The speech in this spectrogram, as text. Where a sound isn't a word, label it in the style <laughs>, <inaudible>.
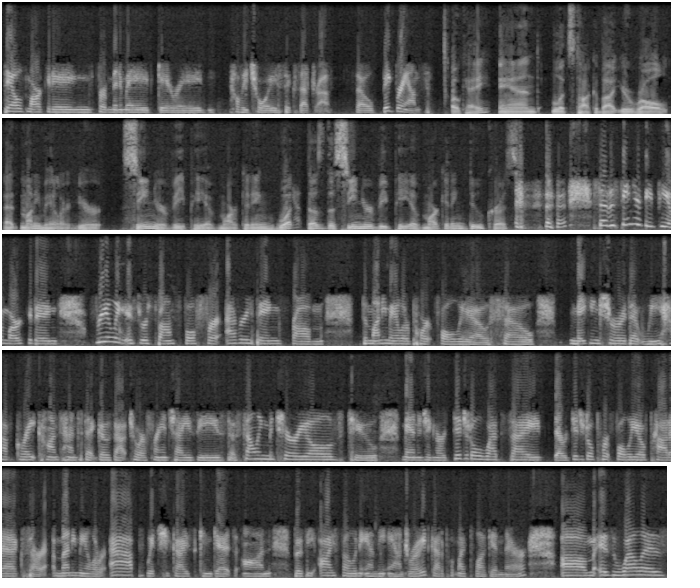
sales marketing for Minute Maid, Gatorade, Healthy Choice, etc. So big brands. Okay, and let's talk about your role at Money Mailer. You're Senior VP of Marketing. What Yep. does the Senior VP of Marketing do, Chris? <laughs> so the senior VP of marketing really is responsible for everything from the money mailer portfolio. So making sure that we have great content that goes out to our franchisees, so selling materials to managing our digital website, our digital portfolio products, our money mailer app, which you guys can get on both the iPhone and the Android. Got to put my plug in there, um, as well as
